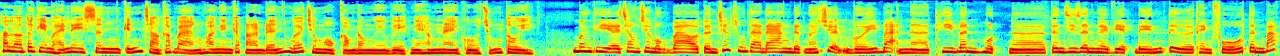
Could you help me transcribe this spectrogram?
Hello, tôi Kim Hải Ly xin kính chào các bạn. Hoan nghênh các bạn đã đến với chương mục Cộng đồng người Việt ngày hôm nay của chúng tôi. Vâng thì ở trong chuyên mục vào tuần trước chúng ta đang được nói chuyện với bạn à, Thi Vân, một à, tân di dân người Việt đến từ thành phố Tân Bắc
